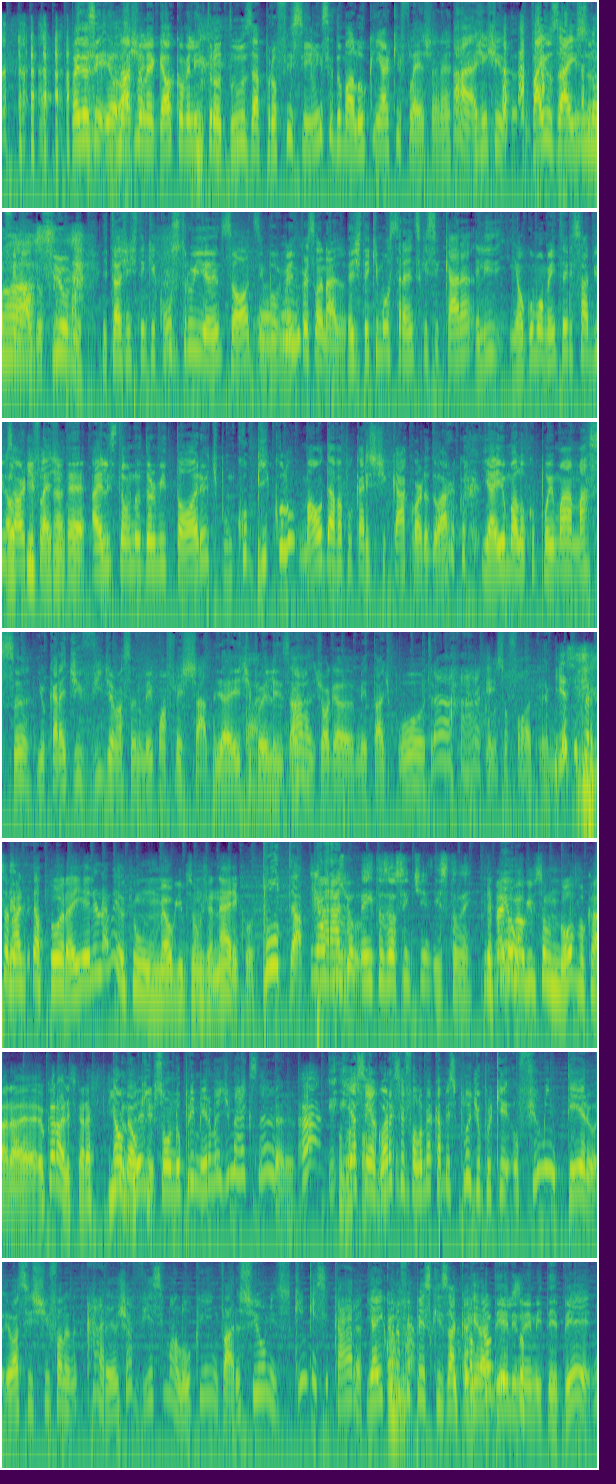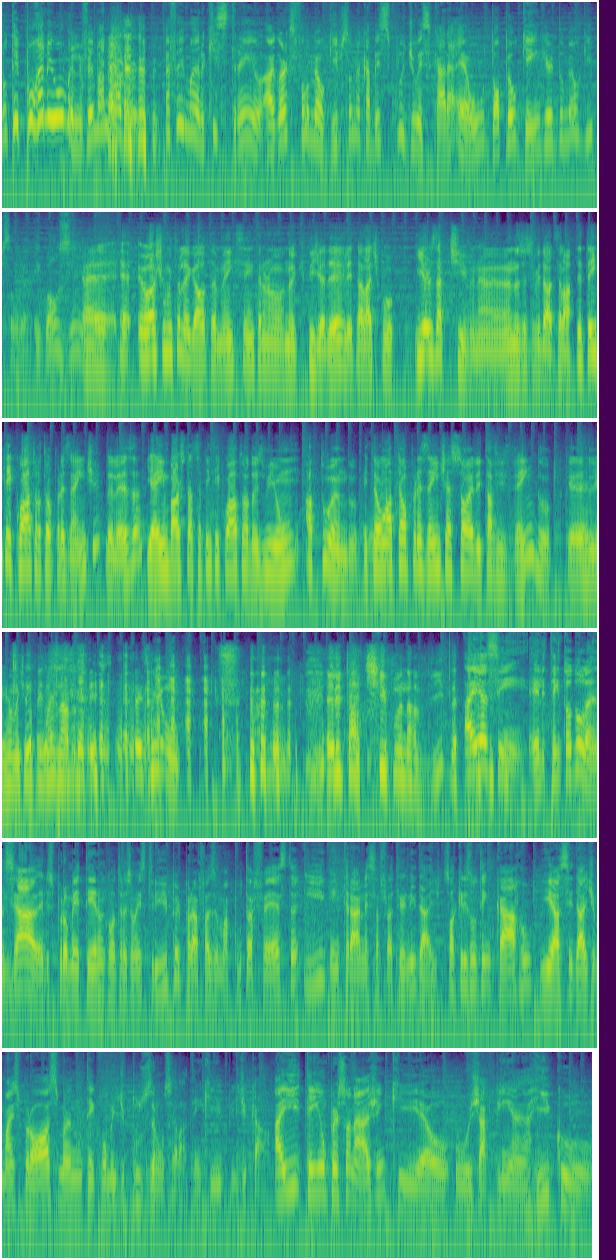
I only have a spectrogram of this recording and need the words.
Mas assim, eu Não, acho mas- legal como ele introduz a proficiência do maluco em arco e flecha, né? Ah, a gente vai usar isso no Nossa. final do filme, então a gente tem que construir antes, ó, desenvolvimento de personagem. A gente tem que mostrar antes que esse cara, ele, em algum momento, ele sabia É usar o arco e flecha. né? É, aí eles estão no dormitório, tipo, um cubículo, mal dava pro cara esticar a corda do arco, e aí o maluco põe uma maçã, e o cara divide a maçã no meio com uma flechada. E aí, tipo, Vai, eles, ah, joga metade pro outro, ah, ah, como eu sou foda. É E esse personagem, esse ator aí, ele não é meio que um Mel Gibson genérico? Puta, Em alguns caralho! momentos eu senti isso também. Ele pega Meu- o Mel Gibson novo, cara. É, eu, caralho, esse cara é filho Não, o Mel dele. Gibson no primeiro Mad Max, né, velho? Ah, E, e assim, agora que você falou, minha cabeça explodiu, porque o filme inteiro eu assisti falando, cara, eu já vi esse maluco em vários filmes. Quem que é esse cara? E aí, quando eu fui pesquisar a carreira Mel dele Gibson. no MDB, não tem porra nenhuma, ele não fez mais nada. aí eu falei, mano, que estranho. Agora que você falou Mel Gibson, minha cabeça explodiu. Esse cara é o doppelganger do Mel Gibson, velho. Igualzinho. É, é, eu acho muito legal também que você entra no, no Wikipedia dele, tá lá tipo Years Active, né? Anos de atividade, sei lá. 74 até o presente, beleza? E aí embaixo tá 74 a 2001 atuando. Então até o presente é só ele tá vivendo, porque ele realmente não fez mais nada desde 2001. ele tá ativo na vida. Aí assim, ele tem todo o lance. Ah, eles prometeram que vão trazer uma stripper pra fazer uma puta festa e entrar nessa fraternidade. Só que eles não têm carro e a cidade mais próxima não tem como ir de busão, sei lá, tem que ir de carro. Aí tem um personagem que é o, o Japinha rico,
